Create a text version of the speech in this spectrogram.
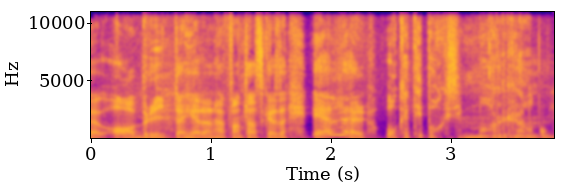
eh, avbryta hela den här fantastiska resan. Eller åka tillbaka imorgon.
